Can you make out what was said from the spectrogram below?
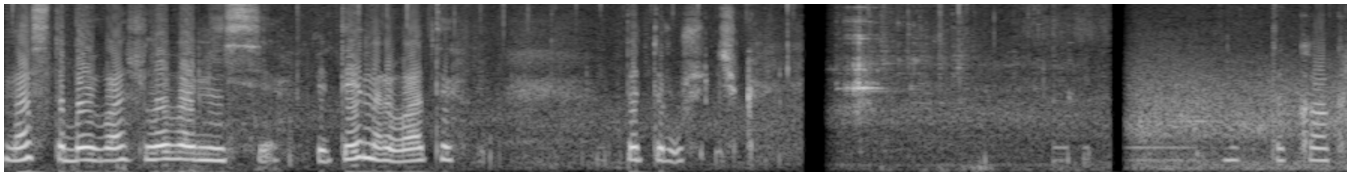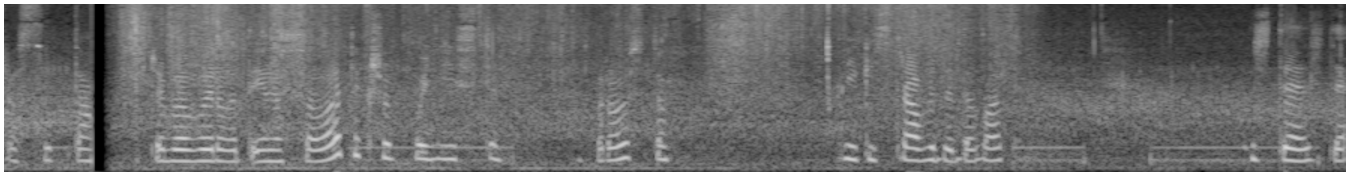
У нас з тобою важлива місія. Піти нарвати петрушечки. Ось така красота. Треба вирвати і на салатик, щоб поїсти. Просто якісь трави додавати. Жде, жде.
